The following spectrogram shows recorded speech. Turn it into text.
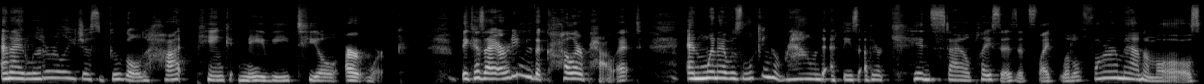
and I literally just Googled hot pink navy teal artwork because I already knew the color palette. And when I was looking around at these other kid style places, it's like little farm animals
